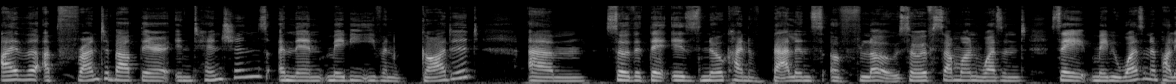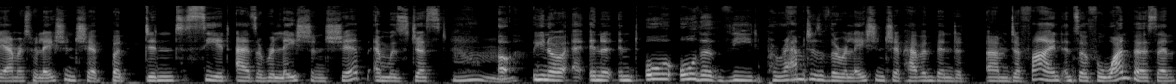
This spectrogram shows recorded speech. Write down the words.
either upfront about their intentions and then maybe even guarded um, so that there is no kind of balance of flow. So if someone wasn't, say, maybe was in a polyamorous relationship, but didn't see it as a relationship and was just, mm. uh, you know, in, a, in all, all the, the parameters of the relationship haven't been de- um, defined. And so for one person,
